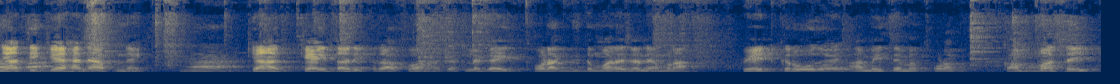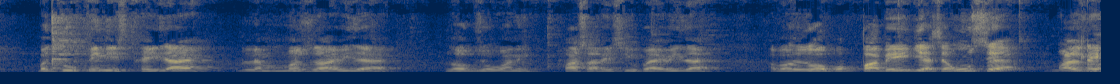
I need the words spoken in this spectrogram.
ત્યાંથી કહે છે ને આપને ક્યાં ક્યાંય તારીખ રાખવાના છે. એટલે ગાઈ થોડાક દી તમારે છે ને હમણાં વેઇટ કરવો જોઈએ. આમે તમે થોડાક કામમાં થઈ બધું ફિનિશ થઈ જાય. એટલે મજા આવી જાય. લોક જોવાની. પાછા ઋષિભાઈ આવી જાય. આ બાજુ જો પપ્પા બે ગયા છે. હું છે? બાલટી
